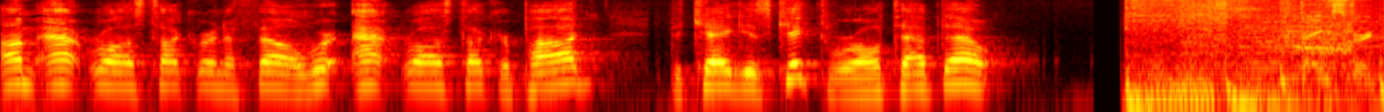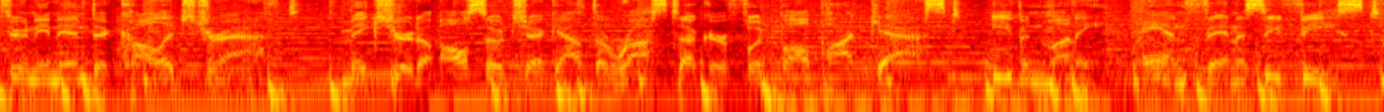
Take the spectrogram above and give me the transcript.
I'm at Ross Tucker NFL. We're at Ross Tucker Pod. The keg is kicked. We're all tapped out. Thanks for tuning in to College Draft. Make sure to also check out the Ross Tucker Football Podcast, Even Money, and Fantasy Feast,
